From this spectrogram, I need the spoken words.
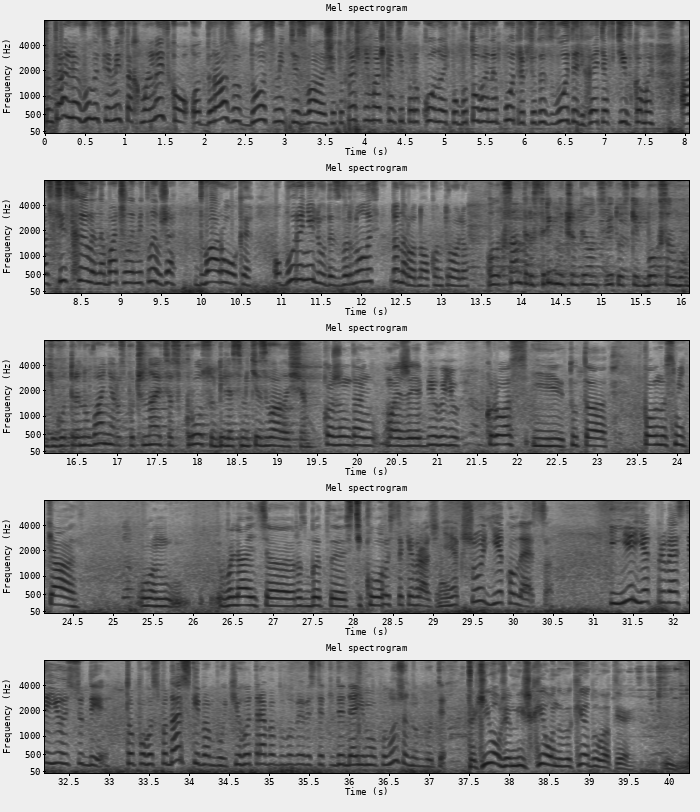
центральної вулиці міста Хмельницького одразу до сміттєзвалища. Тутешні мешканці переконують, побутовий непотріб сюди звозять геть автівками. А ці схили не бачили мітли вже два роки. Обурені люди звернулись до народного контролю. Олександр срібний чемпіон світу з кікбоксингу. Його тренування розпочинаються з кросу біля сміттєзвалища. Кожен день майже я бігаю крос і тут повно сміття. Вон, валяється розбите стекло. Ось таке враження. Якщо є колеса і є як привезти його сюди, то по-господарськи, мабуть, його треба було вивезти туди, де йому положено бути. Такі вже мішки он викидувати,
